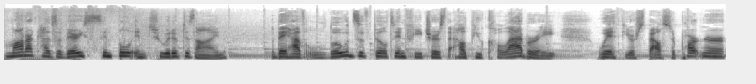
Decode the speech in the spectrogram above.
Monarch has a very simple, intuitive design. They have loads of built in features that help you collaborate with your spouse or partner,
